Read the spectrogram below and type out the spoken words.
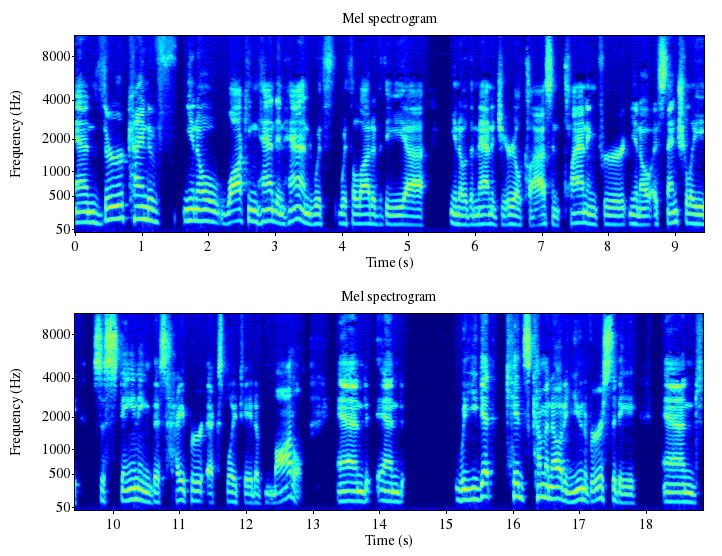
and they're kind of you know walking hand in hand with with a lot of the uh, you know the managerial class and planning for you know essentially sustaining this hyper exploitative model and and when you get kids coming out of university and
